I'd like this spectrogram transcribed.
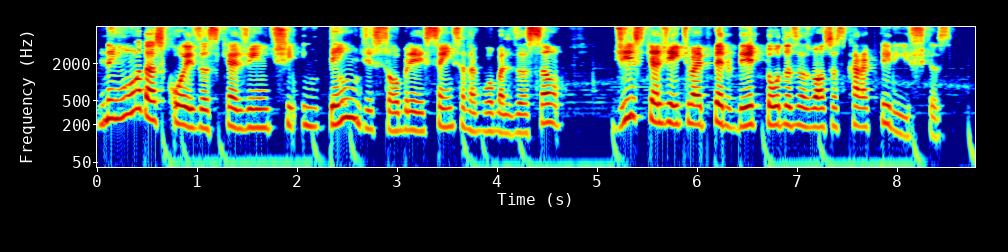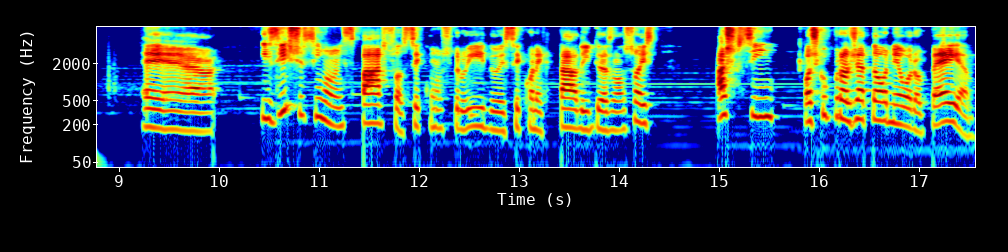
nenhuma das coisas que a gente entende sobre a essência da globalização diz que a gente vai perder todas as nossas características. É, existe sim um espaço a ser construído e ser conectado entre as nações? Acho que sim. Acho que o projeto da União Europeia,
